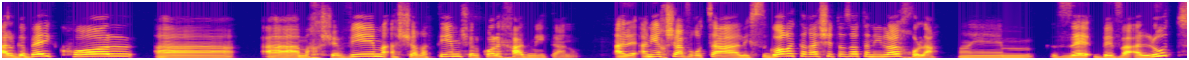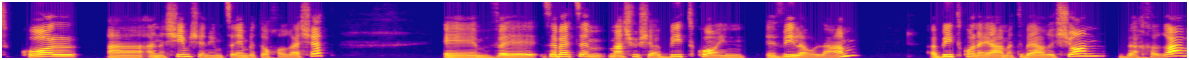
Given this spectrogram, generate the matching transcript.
על גבי כל המחשבים, השרתים של כל אחד מאיתנו. אני, עכשיו רוצה לסגור את הרשת הזאת, אני לא יכולה. אמ, זה בבעלות כל האנשים שנמצאים בתוך הרשת, אמ, וזה בעצם משהו שהביטקוין הביא לעולם. הביטקוין היה המטבע הראשון, ואחריו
